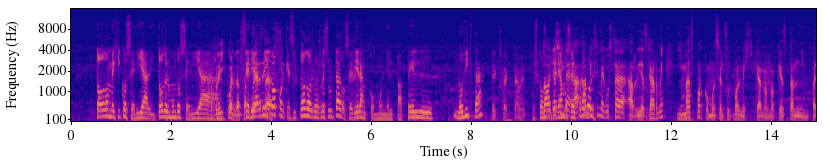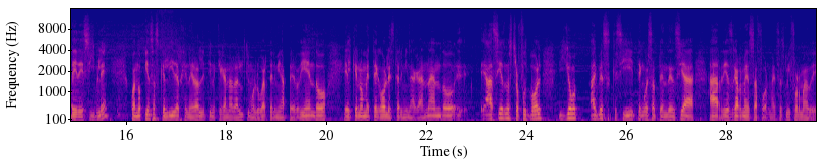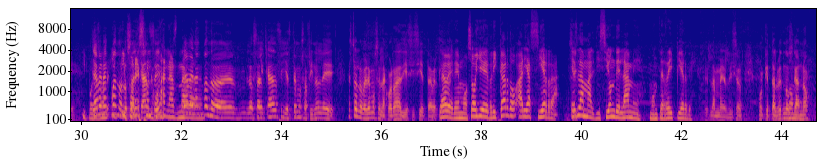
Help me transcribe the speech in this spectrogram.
todo México sería y todo el mundo sería Rico en las Sería apuestas. rico porque si todos los resultados se dieran como en el papel lo dicta, Exactamente. Pues todos no, yo sí me, el a, a mí sí me gusta arriesgarme y más por cómo es el fútbol mexicano, ¿no? Que es tan impredecible. Cuando piensas que el líder general le tiene que ganar al último lugar, termina perdiendo. El que no mete goles termina ganando. eh, así es nuestro fútbol. Y yo hay veces que sí tengo esa tendencia a arriesgarme de esa forma. Esa es mi forma de... Y por ya eso verán cuando y- y los por eso no alcance. Ya verán cuando eh, los alcance y estemos a final de... Esto lo veremos en la jornada 17. A ver qué ya tal. veremos. Oye, Ricardo Arias Sierra, Sí. es la maldición del AME, Monterrey pierde. Es la maldición. Porque tal vez nos ¿Cómo? ganó.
